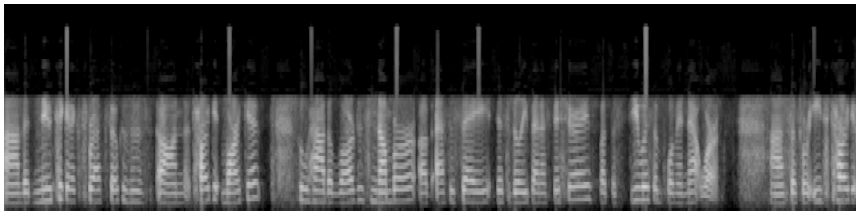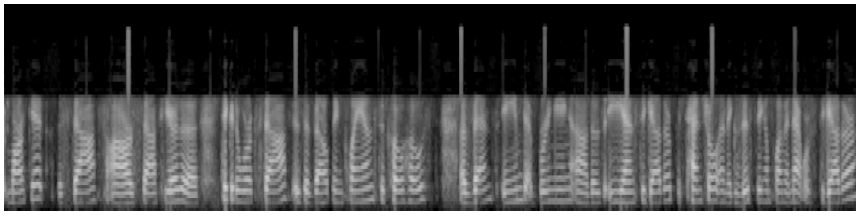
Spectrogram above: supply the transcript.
Uh, the New Ticket Express focuses on target markets who have the largest number of SSA disability beneficiaries, but the fewest employment networks. Uh, so for each target market, the staff, our staff here, the Ticket to Work staff, is developing plans to co-host events aimed at bringing uh, those ENs together, potential and existing employment networks together,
